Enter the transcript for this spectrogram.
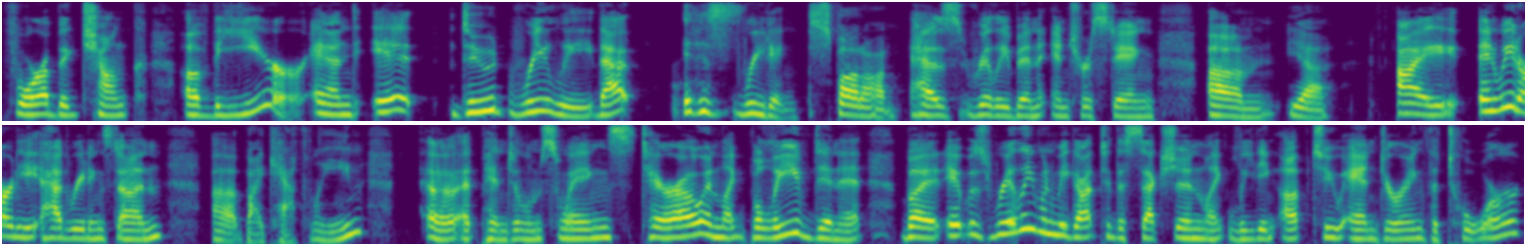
for a big chunk of the year. And it Dude, really, that it is reading spot on. has really been interesting. Um, Yeah. I, and we'd already had readings done uh, by Kathleen. Uh, at Pendulum Swings Tarot and like believed in it. But it was really when we got to the section like leading up to and during the tour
